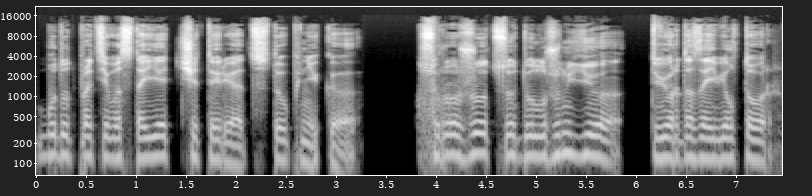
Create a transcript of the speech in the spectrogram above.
будут противостоять четыре отступника». «Сражаться должен я», – твердо заявил Тор.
